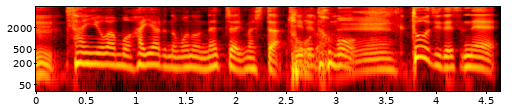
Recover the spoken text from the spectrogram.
うん。産業はもうハイアールのものになっちゃいましたけれども、当時ですね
